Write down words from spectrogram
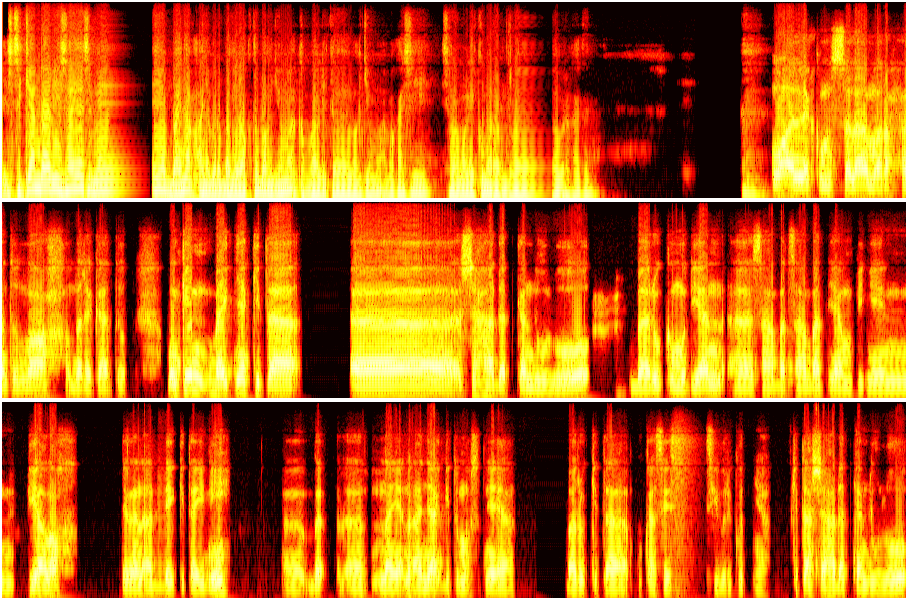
Sekian dari saya. Sebenarnya banyak hanya berbagi waktu Bang Juma kembali ke Bang Juma. Makasih. Assalamualaikum warahmatullahi wabarakatuh. Waalaikumsalam warahmatullahi wabarakatuh. Mungkin baiknya kita uh, syahadatkan dulu, baru kemudian eh, sahabat-sahabat yang ingin dialog dengan adik kita ini nanya-nanya uh, uh, gitu maksudnya ya, baru kita buka sesi berikutnya. Kita syahadatkan dulu,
